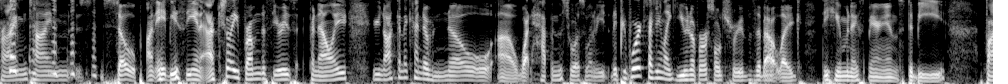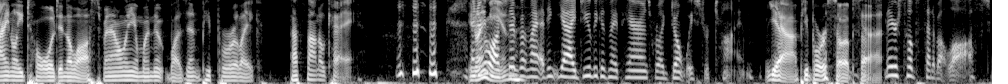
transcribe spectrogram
primetime soap on ABC, and actually from the series finale, you're not going to kind of know uh, what happens to us when we. The people were expecting like universal truths about like the human experience to be finally told in the Lost finale, and when it wasn't, people were like, "That's not okay." I never watched mean? it, but my I think yeah, I do because my parents were like, "Don't waste your time." Yeah, people were so upset. They were so upset about Lost.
